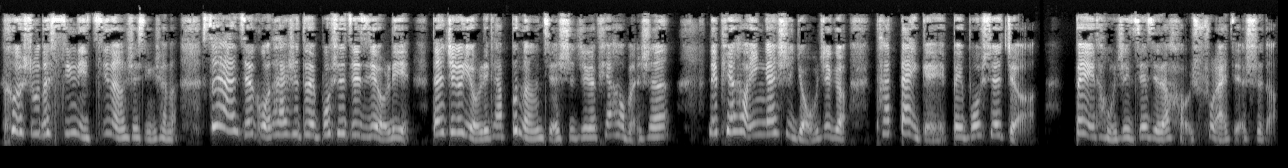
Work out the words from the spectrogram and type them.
特殊的心理机能是形成的。虽然结果它是对剥削阶级有利，但这个有利它不能解释这个偏好本身。那偏好应该是由这个它带给被剥削者。被统治阶级的好处来解释的，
